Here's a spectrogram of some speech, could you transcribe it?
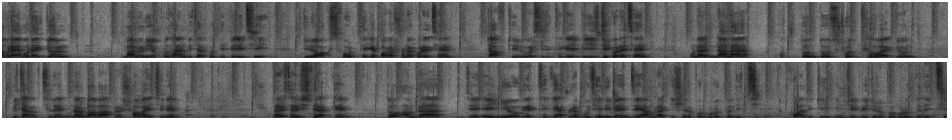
আমরা এমন একজন মাননীয় প্রধান বিচারপতি পেয়েছি, যিনি অক্সফোর্ড থেকে পড়াশোনা করেছেন, টাফট ইউনিভার্সিটি থেকে পিএইচডি করেছেন। ওনার নানা অত্যন্ত শ্রদ্ধেয় একজন বিচারক ছিলেন। ওনার বাবা আপনারা সবাই চিনেন, ব্যারিস্টার ইশতিয়াককে। তো আমরা যে এই নিয়োগের থেকে আপনারা বুঝে নেবেন যে আমরা কিসের উপর গুরুত্ব দিচ্ছি। কোয়ালিটি ইন্টিগ্রিটির উপর গুরুত্ব দিচ্ছি।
